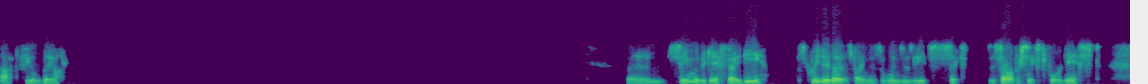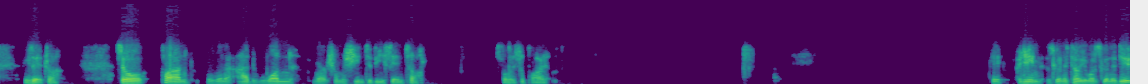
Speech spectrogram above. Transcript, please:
that field there. Um, same with the guest ID. It's created it, it's fine as a Windows 8 6, Server 64 guest, etc. So plan, we're going to add one virtual machine to vCenter. So let's apply it. Okay, again, it's going to tell you what it's going to do.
